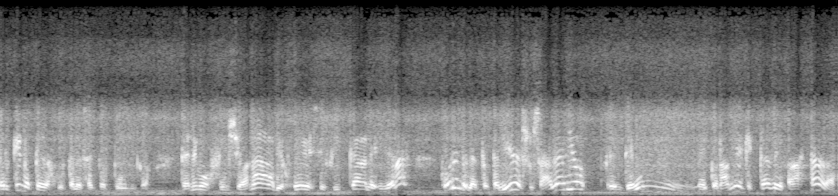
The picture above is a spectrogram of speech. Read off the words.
¿Por qué no puede ajustar el sector público? Tenemos funcionarios, jueces, fiscales y demás cobrando la totalidad de su salario frente a una economía que está devastada.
